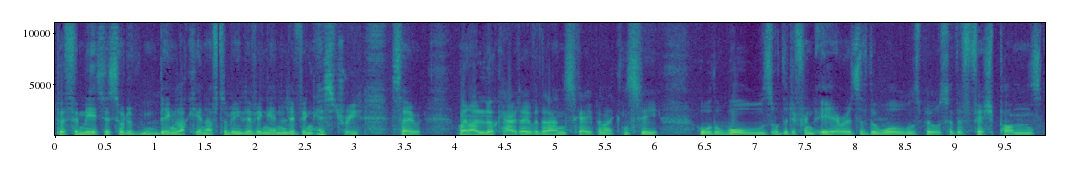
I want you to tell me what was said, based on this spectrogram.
But for me, it's just sort of being lucky enough to be living in living history. So when I look out over the landscape and I can see all the walls, all the different eras of the walls, but also the fish ponds,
